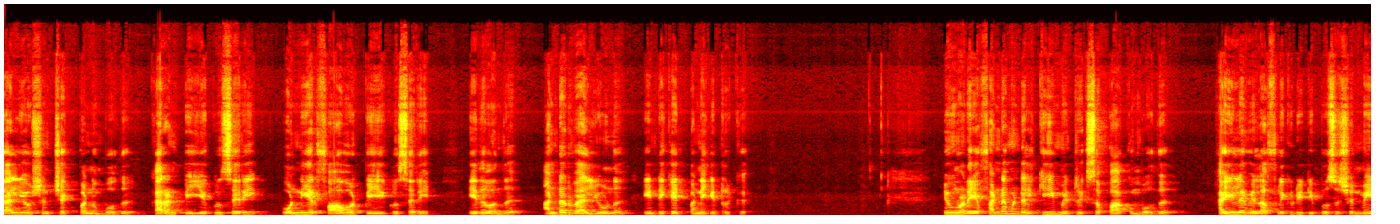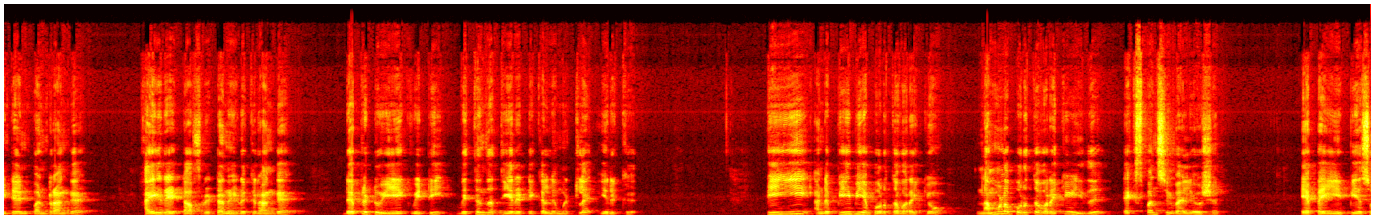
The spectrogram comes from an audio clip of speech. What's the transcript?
வேல்யூஷன் செக் பண்ணும்போது கரண்ட் பிஇக்கும் சரி ஒன் இயர் ஃபார்வர்ட் பிஇக்கும் சரி இது வந்து அண்டர் வேல்யூன்னு இண்டிகேட் பண்ணிக்கிட்டு இருக்கு இவங்களுடைய ஃபண்டமெண்டல் கீ மெட்ரிக்ஸை பார்க்கும்போது high level of liquidity position maintain பண்ணுறாங்க ஹை ரேட் ஆஃப் ரிட்டர்ன் எடுக்கிறாங்க டெப்ட் டு ஈக்விட்டி வித் இந்த தியரட்டிக்கல் லிமிட்ல இருக்கு. பிஇ அண்ட் பிபியை பொறுத்த வரைக்கும் நம்மளை பொறுத்த வரைக்கும் இது எக்ஸ்பென்சிவ் வேல்யூஷன் எப்போ இபிஎஸ்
